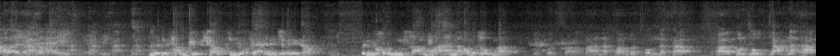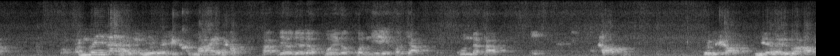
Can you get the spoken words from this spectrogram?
อะไรนะครับไม่ได้ทำผิดครับกินกาแฟเฉยๆครับ เป็นคนสามพรานนครปฐมครับ เป็นคนสามพรานนครปฐมนะครับอ่าคุณถูกจับนะครับ ไม่น่าจะมีอะไรผิดกฎหมายนะครับ ครับเดี๋ยวเดี๋ยวเดี๋ยวคุยกับคนที่เขาจับคุณนะครับ ครับสวัสดีครับ มีอะไรหรือเปล่าครับ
